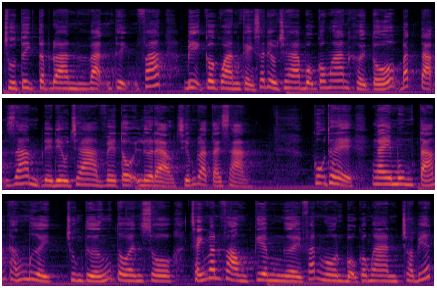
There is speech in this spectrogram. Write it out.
Chủ tịch Tập đoàn Vạn Thịnh Phát bị Cơ quan Cảnh sát điều tra Bộ Công an khởi tố bắt tạm giam để điều tra về tội lừa đảo chiếm đoạt tài sản. Cụ thể, ngày 8 tháng 10, Trung tướng Tô Ân Sô, tránh văn phòng kiêm người phát ngôn Bộ Công an cho biết,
